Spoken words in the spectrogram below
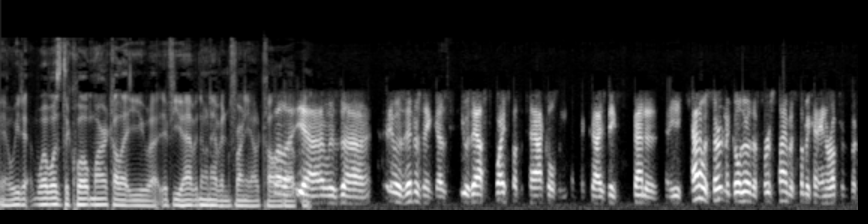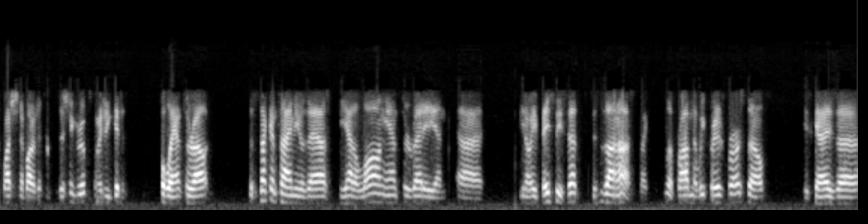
Yeah, we. What was the quote, Mark? I'll let you. Uh, if you have it, don't have it in front of you, I'll call Well, it. up. yeah, it was uh, it was interesting because he was asked twice about the tackles and the guys being suspended, and he kind of was starting to go there the first time, but somebody kind of interrupted with a question about a different position group, so he didn't get his full answer out. The second time he was asked, he had a long answer ready, and uh, you know, he basically said, "This is on us. Like this is a problem that we created for ourselves. These guys uh,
